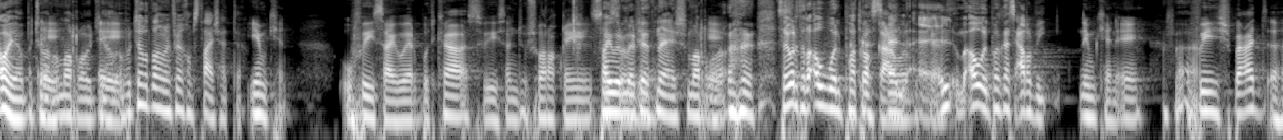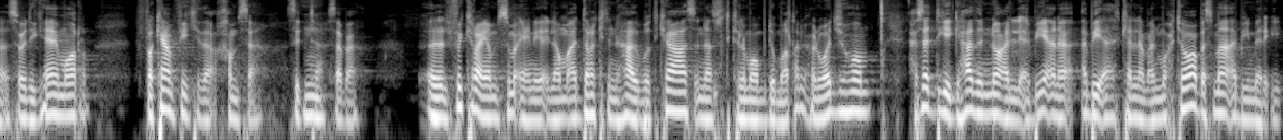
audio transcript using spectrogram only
أوه يا ابو جرة إيه. مرة وجرة إيه. ابو جرة ظهر من 2015 حتى. يمكن. وفي سايوير بودكاست في سندوش ورقي صاير من في 2012 مرة. صاير ترى أول بودكاست عل... عل... أول بودكاست عربي. يمكن إيه. ف... وفي بعد آه، سعودي جيمر. فكان في كذا خمسة ستة مم. سبعة. الفكرة يوم سمع يعني لما أدركت إن هذا بودكاست الناس يتكلمون بدون ما يطلعون وجههم حسيت دقيقة هذا النوع اللي ابيه أنا أبي أتكلم عن محتوى بس ما أبي مرئي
